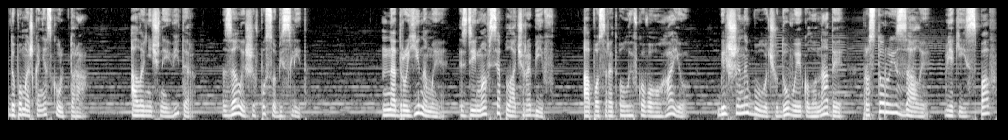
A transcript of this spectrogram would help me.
до помешкання скульптора, але нічний вітер залишив по собі слід. Над руїнами здіймався плач рабів, а посеред оливкового гаю більше не було чудової колонади просторої зали, в якій спав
